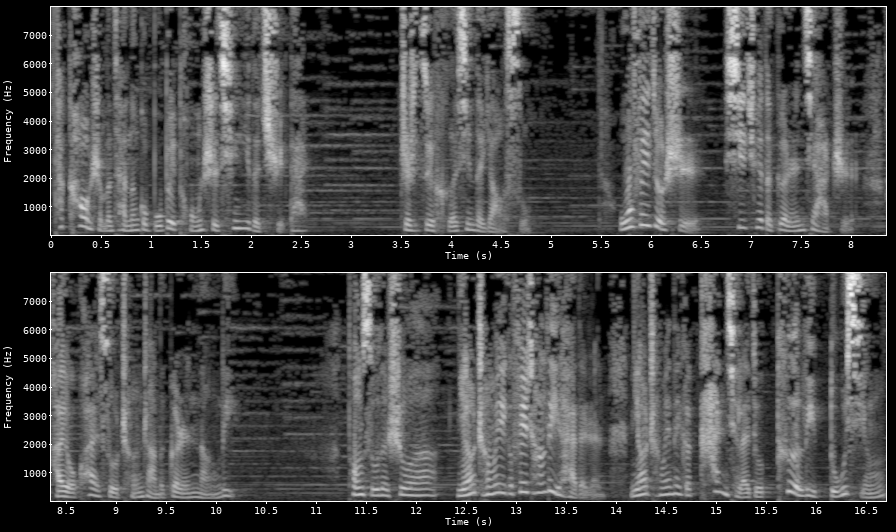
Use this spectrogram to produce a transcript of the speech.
他靠什么才能够不被同事轻易的取代？这是最核心的要素，无非就是稀缺的个人价值，还有快速成长的个人能力。通俗的说，你要成为一个非常厉害的人，你要成为那个看起来就特立独行、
